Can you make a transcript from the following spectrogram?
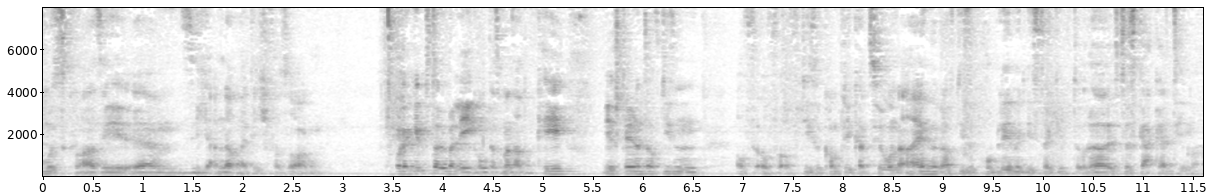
muss quasi ähm, sich anderweitig versorgen? Oder gibt es da Überlegungen, dass man sagt, okay, wir stellen uns auf, diesen, auf, auf, auf diese Komplikation ein oder auf diese Probleme, die es da gibt, oder ist das gar kein Thema?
